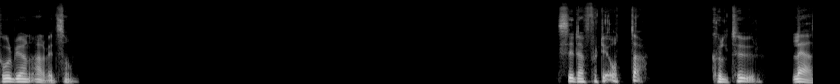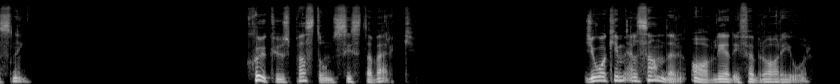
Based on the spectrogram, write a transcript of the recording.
Torbjörn Arvidsson Sida 48. Kultur. Läsning. Sjukhuspastorns sista verk. Joakim Elsander avled i februari i år.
